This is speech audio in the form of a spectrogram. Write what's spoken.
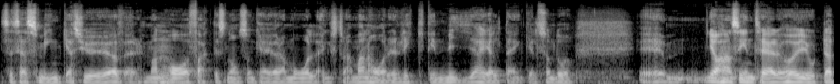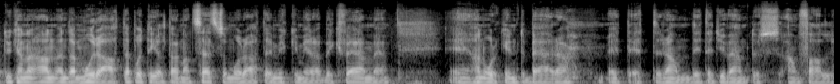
så att säga, sminkas ju över. Man har faktiskt någon som kan göra mål längst fram. Man har en riktig nia helt enkelt. Som då, eh, ja, hans inträde har gjort att du kan använda Morata på ett helt annat sätt som Morata är mycket mer bekväm med. Eh, han orkar inte bära ett, ett randigt, ett Juventus-anfall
